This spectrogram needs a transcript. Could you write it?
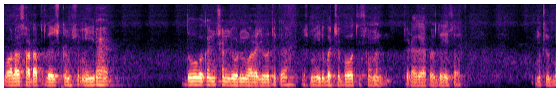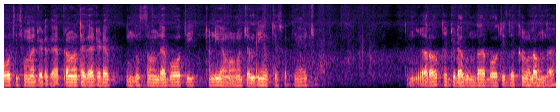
ਵਾਲਾ ਸਾਡਾ ਪ੍ਰਦੇਸ਼ ਕਸ਼ਮੀਰ ਹੈ। ਦੋ ਵਕੰਸ਼ਨ ਜੋੜਨ ਵਾਲਾ ਯੋਜਕ ਹੈ। ਕਸ਼ਮੀਰ ਵਿੱਚ ਬਹੁਤ ਹੀ ਸੋਹਣਾ ਜਿਹੜਾ ਗਿਆ ਪ੍ਰਦੇਸ਼ ਹੈ। ਮਤਲਬ ਬਹੁਤ ਹੀ ਸੋਹਣਾ ਜਿਹੜਾ ਹੈ ਪ੍ਰਾਂਤ ਹੈਗਾ, ਜਿਹੜਾ ਹਿੰਦੁਸਤਾਨ ਦਾ ਬਹੁਤ ਹੀ ਠੰਡੀਆਂ ਹਵਾਵਾਂ ਚੱਲਦੀਆਂ ਉੱਥੇ ਸਰਦੀਆਂ ਵਿੱਚ। ਤੇ ਨਜ਼ਾਰਾ ਉੱਥੇ ਜਿਹੜਾ ਹੁੰਦਾ ਬਹੁਤ ਹੀ ਦੇਖਣ ਵਾਲਾ ਹੁੰਦਾ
